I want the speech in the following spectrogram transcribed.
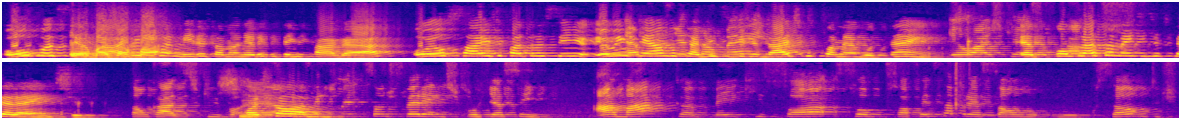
Ou você é, paga a as famílias da maneira que tem que pagar, ou eu saio de patrocínio. Eu é entendo que a visibilidade que o Flamengo tem é completamente diferente. São casos que Pode é, falar. são diferentes, porque assim, a marca meio que só, só, só fez essa pressão no, no, Santos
